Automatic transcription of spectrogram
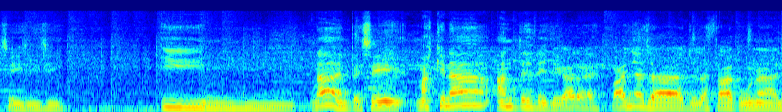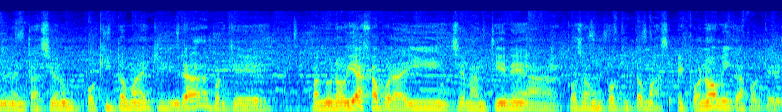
sí, sí, sí. Y mm, nada, empecé, más que nada, antes de llegar a España, ya, yo ya estaba con una alimentación un poquito más equilibrada, porque cuando uno viaja por ahí se mantiene a cosas un poquito más económicas, porque,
